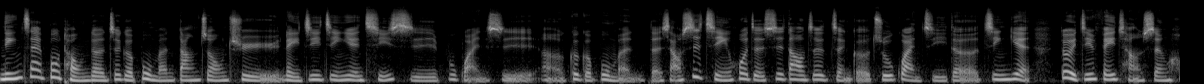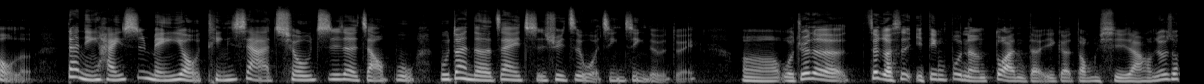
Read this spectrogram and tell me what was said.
您在不同的这个部门当中去累积经验，其实不管是呃各个部门的小事情，或者是到这整个主管级的经验，都已经非常深厚了。但您还是没有停下求知的脚步，不断的在持续自我精进，对不对？呃，我觉得这个是一定不能断的一个东西，然后就是说，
